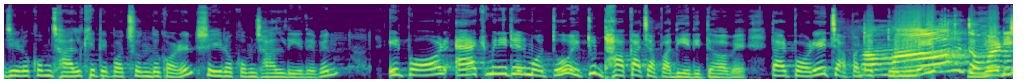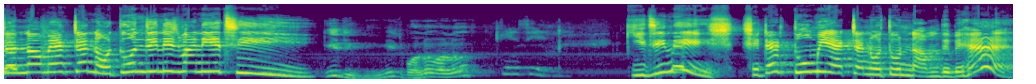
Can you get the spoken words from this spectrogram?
যেরকম ঝাল খেতে পছন্দ করেন সেই রকম ঝাল দিয়ে দেবেন। এরপর এক মিনিটের মতো একটু ঢাকা চাপা দিয়ে দিতে হবে। তারপরে চাপাটা তুললেই মাম, তোমার জন্য আমি একটা নতুন জিনিস বানিয়েছি। কি জিনিস? বলো বলো। কি জিনিস? সেটার তুমি একটা নতুন নাম দেবে হ্যাঁ?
